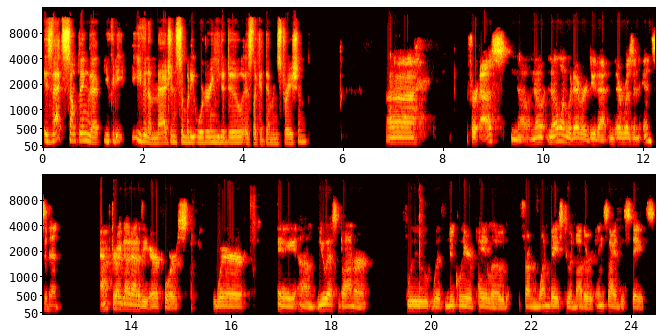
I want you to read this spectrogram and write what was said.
is that something that you could e- even imagine somebody ordering you to do as like a demonstration? Uh, for us, no, no, no one would ever do that. There was an incident after I got out of the Air Force where a um, U.S. bomber flew with nuclear payload from one base to another inside the states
